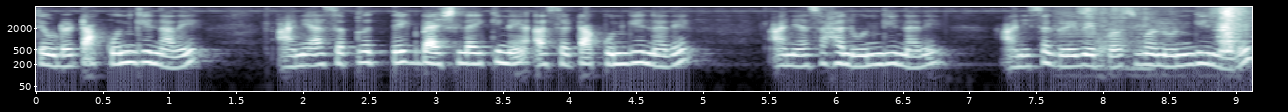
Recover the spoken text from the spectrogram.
तेवढं टाकून घेणार. आहे आणि असं प्रत्येक बॅचला की नाही असं टाकून घेणार आहे आणि असं हलवून घेणार. आहे आणि सगळे वेपर्स बनवून घेणार आहे.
